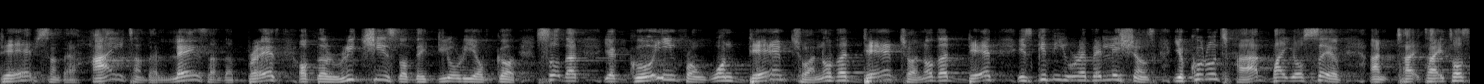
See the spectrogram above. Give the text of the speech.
depths and the height and the length and the breadth of the riches of the glory of God. So that you're going from one depth to another depth to another depth. Is giving you revelations you couldn't have by yourself. And Titus,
